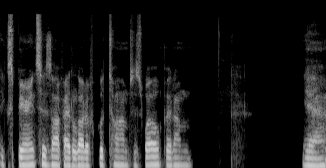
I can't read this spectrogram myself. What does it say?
experiences. I've had a lot of good times as well, but um, yeah.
